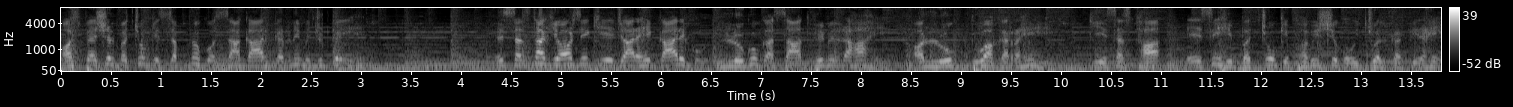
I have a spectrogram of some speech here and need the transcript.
और स्पेशल बच्चों के सपनों को साकार करने में जुट गई है। इस संस्था की ओर से किए जा रहे कार्य को लोगों का साथ भी मिल रहा है और लोग दुआ कर रहे हैं कि ये संस्था ऐसे ही बच्चों के भविष्य को उज्जवल करती रहे।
